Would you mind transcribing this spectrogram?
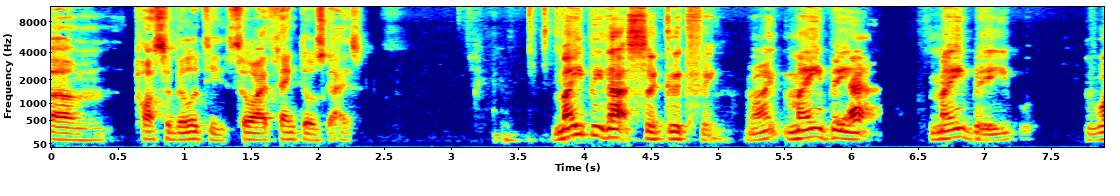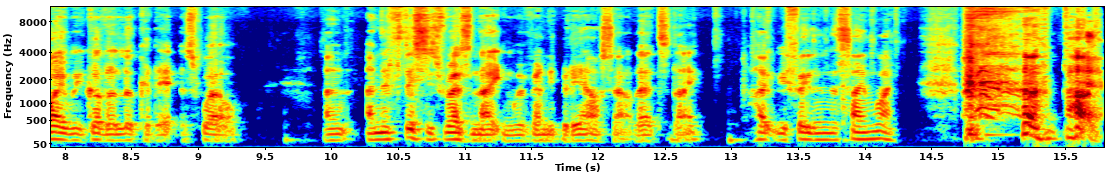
um, possibility. So I thank those guys. Maybe that's a good thing, right? Maybe, yeah. maybe the way we've got to look at it as well. And and if this is resonating with anybody else out there today, I hope you're feeling the same way. but yeah,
